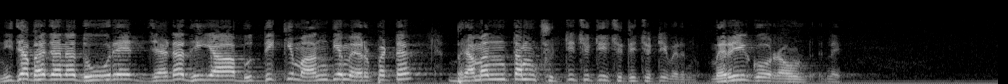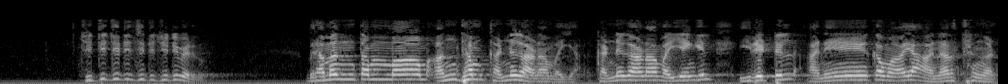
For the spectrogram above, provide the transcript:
നിജഭജന ദൂരെ ജഡധിയ ബുദ്ധിക്ക് മാന്ദ്യം ഏർപ്പെട്ട് ഭ്രമന്തം ചുറ്റി ചുറ്റി ചുറ്റി ചുറ്റി വരുന്നു. മെറി ഗോ റൗണ്ട് അല്ലെ? ചുറ്റി ചുറ്റി ചുറ്റി ചുറ്റി വരുന്നു. ഭ്രമന്തം മാം അന്ധം കണ്ണു കാണാൻ വയ്യ. കണ്ണു കാണാൻ വയ്യെങ്കിൽ ഇരുട്ടിൽ അനേകമായ അനർത്ഥങ്ങൾ.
